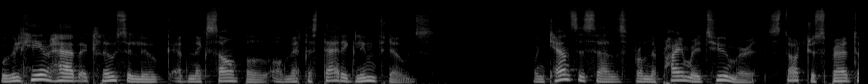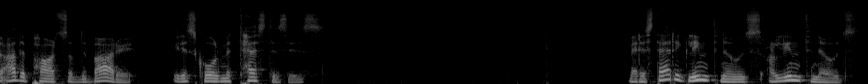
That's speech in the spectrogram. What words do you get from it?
We will here have a closer look at an example of metastatic lymph nodes. When cancer cells from the primary tumor start to spread to other parts of the body, it is called metastasis. Metastatic lymph nodes are lymph nodes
